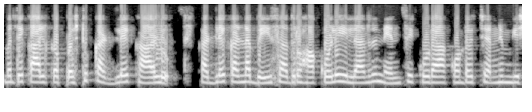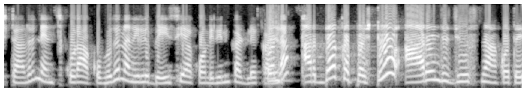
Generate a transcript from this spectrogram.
ಮತ್ತೆ ಕಾಲ್ ಕಪ್ ಅಷ್ಟು ಕಡ್ಲೆ ಕಾಳು ಕಡ್ಲೆ ಕಾಳನ್ನ ಬೇಯಿಸಾದ್ರೂ ಹಾಕೊಳ್ಳಿ ಇಲ್ಲಾಂದ್ರೆ ನೆನ್ಸಿ ಕೂಡ ಹಾಕೊಂಡ್ರೆ ಚೆನ್ನ ನಿಮ್ಗೆ ಇಷ್ಟ ಅಂದ್ರೆ ನೆನ್ಸಿ ಕೂಡ ಹಾಕೋಬಹುದು ನಾನು ಇಲ್ಲಿ ಬೇಯಿಸಿ ಹಾಕೊಂಡಿದ್ದೀನಿ ಕಡ್ಲೆ ಕಾಳನ್ನ ಅರ್ಧ ಕಪ್ ಅಷ್ಟು ಆರೆಂಜ್ ಜ್ಯೂಸ್ನ ಹಾಕೋತಾ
